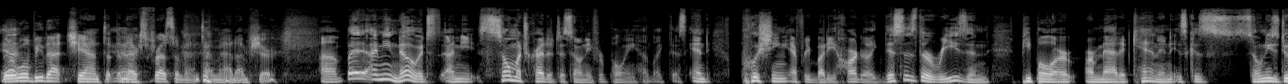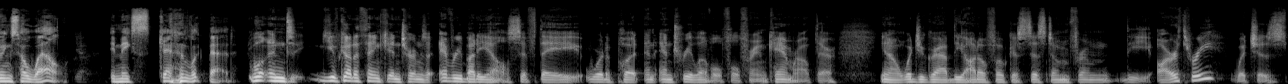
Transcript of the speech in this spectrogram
there yeah. will be that chant at the next press event. I'm at. I'm sure. Um, but I mean, no, it's, I mean, so much credit to Sony for pulling ahead like this and pushing everybody harder. Like, this is the reason people are, are mad at Canon is because Sony's doing so well. It makes Canon look bad. Well, and you've got to think in terms of everybody else. If they were to put an entry level full frame camera out there, you know, would you grab the autofocus system from the R3, which is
